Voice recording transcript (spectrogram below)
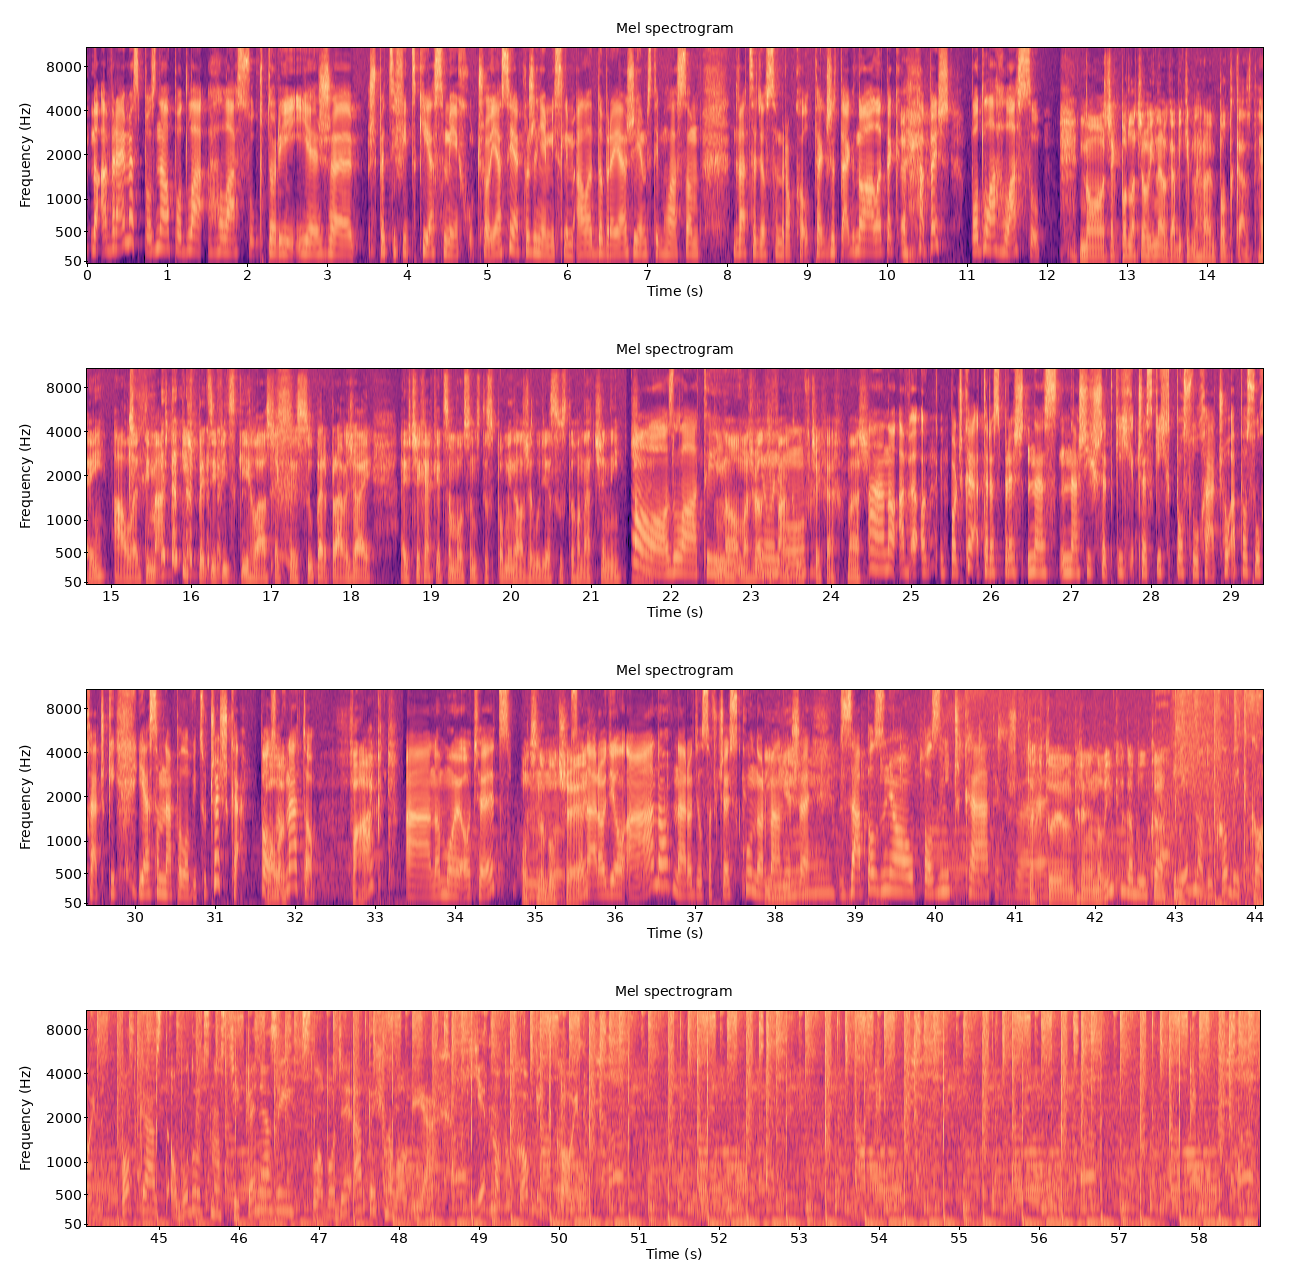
no a vraj ma spoznal podľa hlasu, ktorý je že špecifický a smiechu, čo ja si akože nemyslím, ale dobre, ja žijem s tým hlasom 28 rokov, takže tak, no ale tak chápeš, podľa hlasu. No však podľa čoho iného, Gabi, keď nahrávame podcast, hej? Ale ty máš taký špecifický hlas, však to je super práve, že aj, aj v Čechách, keď som bol, som ti to spomínal, že ľudia sú z toho nadšení. Že... Ó, zlatý. No, máš veľký fanklub v Čechách, máš. Áno, a, a počkaj, a teraz pre nás, našich všetkých českých poslucháčov a poslucháčky, ja som na polovicu Češka. Pozor Ale... na to. Fakt? Áno, môj otec Ocno bol Čech? sa narodil, áno, narodil sa v Česku, normálne, Nie. že za Plzňou, Plznička, takže... Tak to je pre mňa novinka, Gabulka. Jednoducho Bitcoin. Podcast o budúcnosti peňazí, slobode a technológiách. Jednoducho Bitcoin.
